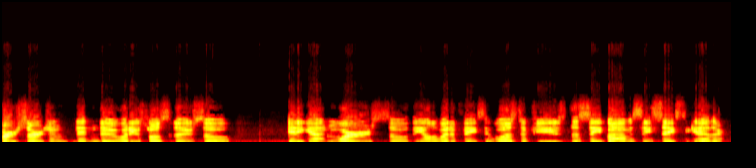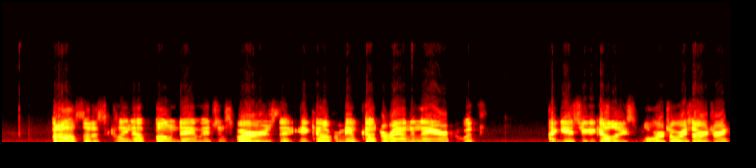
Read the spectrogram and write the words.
first surgeon didn't do what he was supposed to do. So it had gotten worse. So the only way to fix it was to fuse the C5 and C6 together, but also just to clean up bone damage and spurs that had come from him cutting around in there with, I guess you could call it exploratory surgery.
